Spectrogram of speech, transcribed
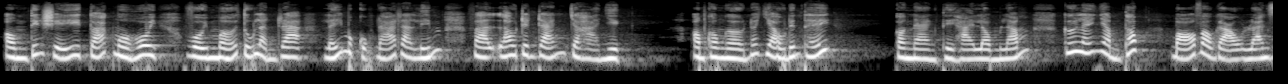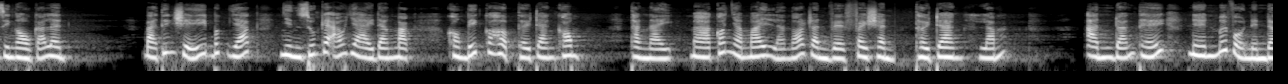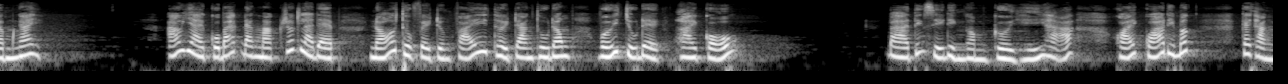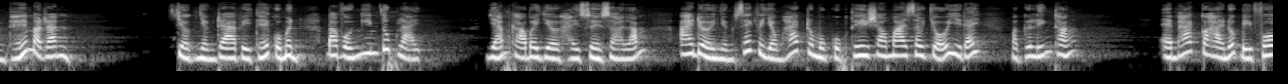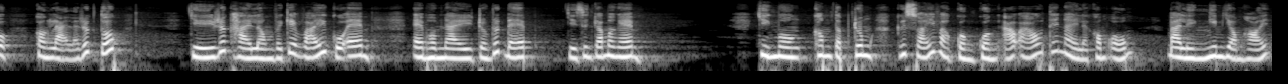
Ông tiến sĩ toát mồ hôi, vội mở tủ lạnh ra, lấy một cục đá ra liếm và lau trên trán cho hạ nhiệt. Ông không ngờ nó giàu đến thế. Còn nàng thì hài lòng lắm, cứ lấy nhầm thóc, bỏ vào gạo loạn xi ngầu cả lên. Bà tiến sĩ bất giác nhìn xuống cái áo dài đang mặc không biết có hợp thời trang không. Thằng này mà có nhà may là nó rành về fashion, thời trang lắm. Anh đoán thế nên mới vội nịnh đầm ngay. Áo dài của bác đang mặc rất là đẹp, nó thuộc về trường phái thời trang thu đông với chủ đề hoài cổ. Bà tiến sĩ điện Ngầm cười hỉ hả, khoái quá đi mất, cái thằng thế mà ranh. Chợt nhận ra vị thế của mình, bà vội nghiêm túc lại. Giám khảo bây giờ hay xuề xòa lắm, Ai đời nhận xét về giọng hát trong một cuộc thi sao mai sao chổi gì đấy mà cứ liến thắng. Em hát có hai nốt bị phô, còn lại là rất tốt. Chị rất hài lòng về cái váy của em. Em hôm nay trông rất đẹp. chị xin cảm ơn em. Chuyên môn không tập trung cứ xoáy vào quần quần áo áo thế này là không ổn. Bà liền nghiêm giọng hỏi.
